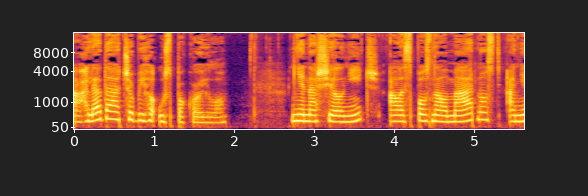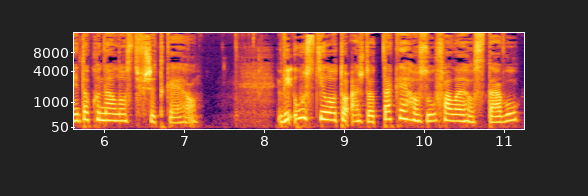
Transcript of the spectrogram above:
a hľadá, čo by ho uspokojilo. Nenašiel nič, ale spoznal márnosť a nedokonalosť všetkého. Vyústilo to až do takého zúfalého stavu,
